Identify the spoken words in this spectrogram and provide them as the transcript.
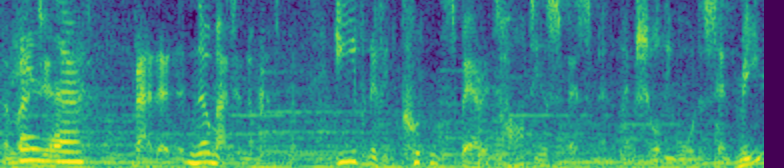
Hey Imagine there. that. But, uh, no matter, no matter. Even if it couldn't spare its heartiest specimen, I'm sure the order sent me.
